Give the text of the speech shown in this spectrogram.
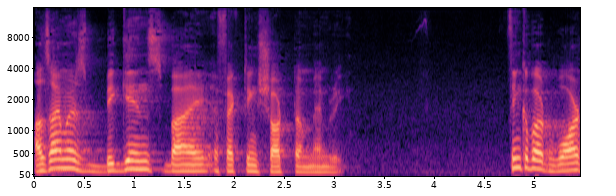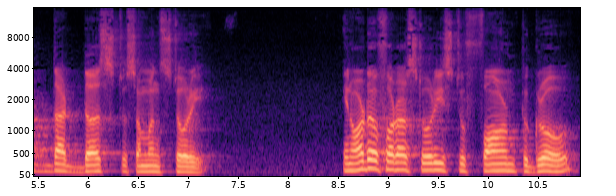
Alzheimer's begins by affecting short term memory. Think about what that does to someone's story. In order for our stories to form, to grow,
